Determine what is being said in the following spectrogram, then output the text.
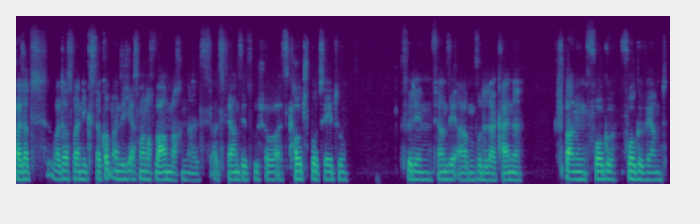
weil, das, weil das war nichts. Da konnte man sich erstmal noch warm machen als, als Fernsehzuschauer, als Couch Potato. Für den Fernsehabend wurde da keine Spannung vorge, vorgewärmt.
